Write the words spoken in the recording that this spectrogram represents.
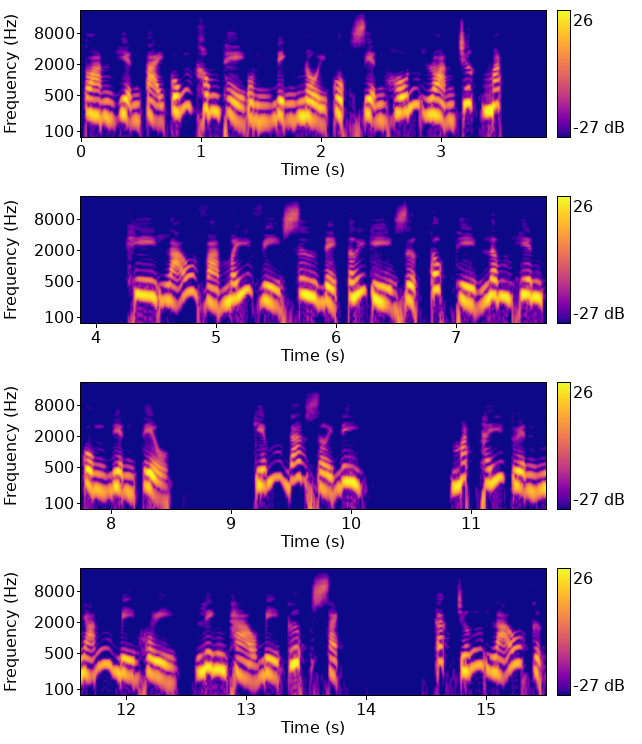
Toàn hiện tại cũng không thể ổn định nổi cuộc diện hỗn loạn trước mắt. Khi lão và mấy vị sư để tới kỳ dược cốc thì Lâm Hiên cùng Điền Tiểu. Kiếm đã rời đi. Mắt thấy tuyền nhãn bị hủy, linh thảo bị cướp sạch. Các chứng lão cực.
